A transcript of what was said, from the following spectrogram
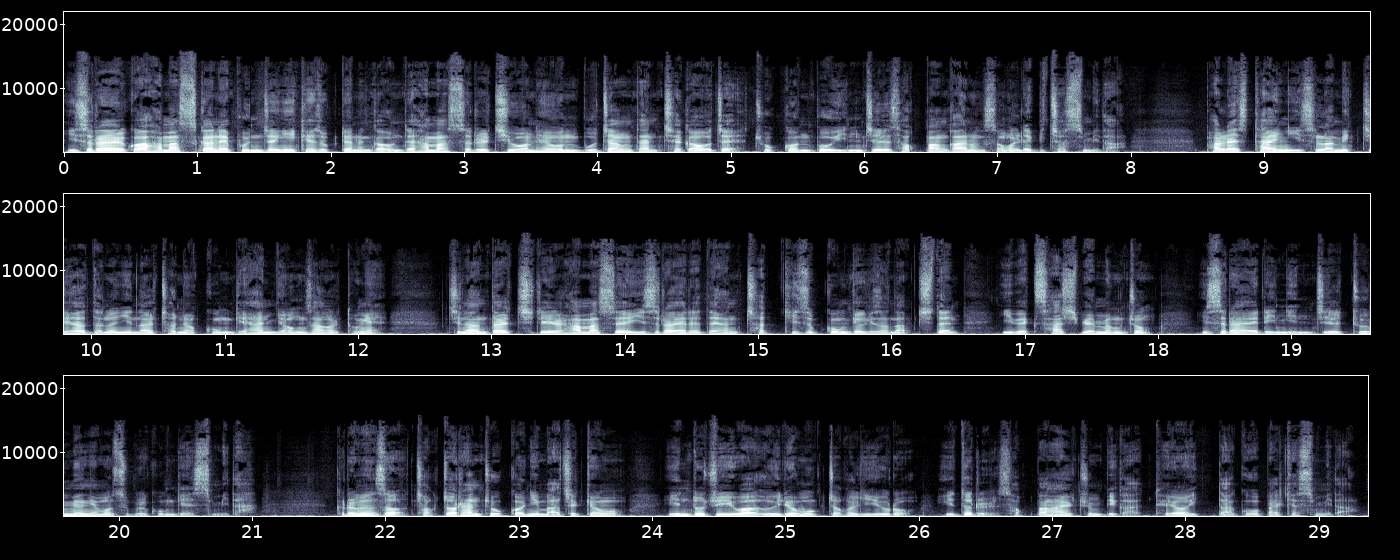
이스라엘과 하마스 간의 분쟁이 계속되는 가운데 하마스를 지원해온 무장단체가 어제 조건부 인질 석방 가능성을 내비쳤습니다. 팔레스타인 이슬라믹 지하드는 이날 저녁 공개한 영상을 통해 지난달 7일 하마스의 이스라엘에 대한 첫 기습 공격에서 납치된 240여 명 중 이스라엘인 인질 2명의 모습을 공개했습니다. 그러면서 적절한 조건이 맞을 경우 인도주의와 의료 목적을 이유로 이들을 석방할 준비가 되어 있다고 밝혔습니다.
